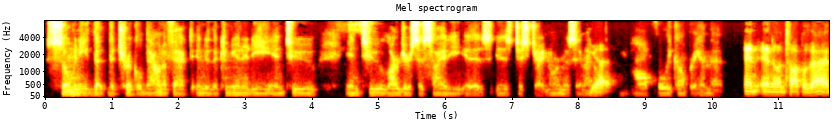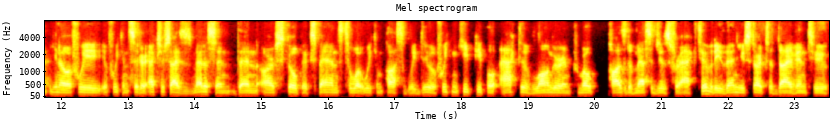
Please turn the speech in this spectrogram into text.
so many the, the trickle down effect into the community into into larger society is is just ginormous and i yeah. don't all fully comprehend that and and on top of that you know if we if we consider exercise as medicine then our scope expands to what we can possibly do if we can keep people active longer and promote positive messages for activity then you start to dive into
